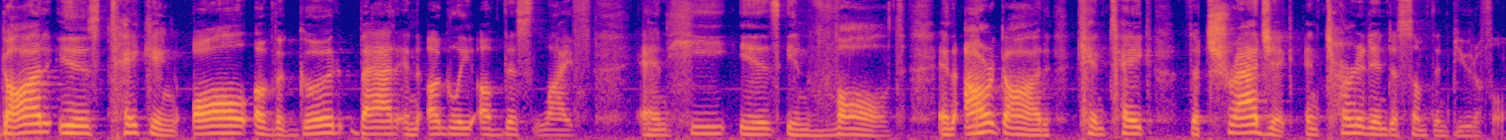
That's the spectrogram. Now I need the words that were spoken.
God is taking all of the good, bad, and ugly of this life and he is involved. And our God can take the tragic and turn it into something beautiful.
